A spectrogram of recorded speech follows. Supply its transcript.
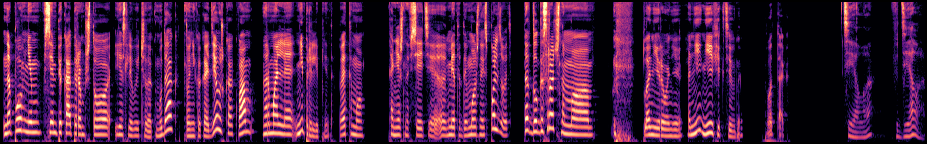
напомним всем пикаперам, что если вы человек-мудак, то никакая девушка к вам нормальная не прилипнет. Поэтому, конечно, все эти э, методы можно использовать, но в долгосрочном э, планировании они неэффективны. Вот так. Тело в дело,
